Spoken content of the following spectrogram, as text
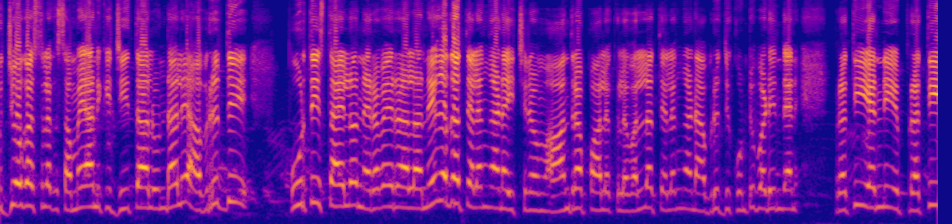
ఉద్యోగస్తులకు సమయానికి జీతాలు ఉండాలి అభివృద్ధి పూర్తి స్థాయిలో నెరవేరాలనే కదా తెలంగాణ ఇచ్చిన ఆంధ్ర పాలకుల వల్ల తెలంగాణ అభివృద్ధి కుంటుపడిందని ప్రతి ఎన్ని ప్రతి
